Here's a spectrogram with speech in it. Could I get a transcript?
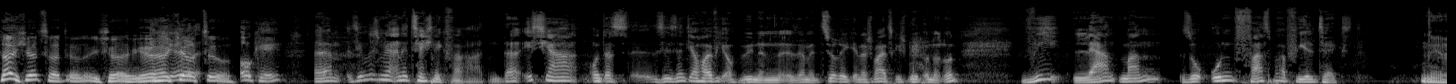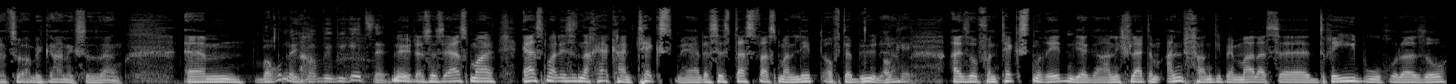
Na, ich höre zu. Ich höre hör, ich hör zu. Okay. Ähm, Sie müssen mir eine Technik verraten. Da ist ja, und das, Sie sind ja häufig auf Bühnen, Sie haben in Zürich, in der Schweiz gespielt und und und. Wie lernt man so unfassbar viel Text? Nee, dazu habe ich gar nichts zu sagen. Ähm, Warum nicht? Wie, wie geht's denn? Nö, das ist erstmal, erstmal ist es nachher kein Text mehr. Das ist das, was man lebt auf der Bühne. Okay. Also von Texten reden wir gar nicht. Vielleicht am Anfang gib mir mal das äh, Drehbuch oder so.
